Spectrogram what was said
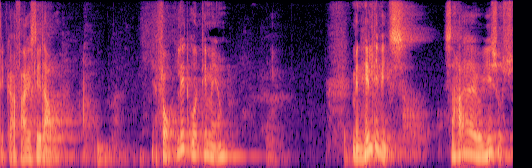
Det gør faktisk lidt af. Jeg får lidt ondt i maven. Men heldigvis, så har jeg jo Jesus.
